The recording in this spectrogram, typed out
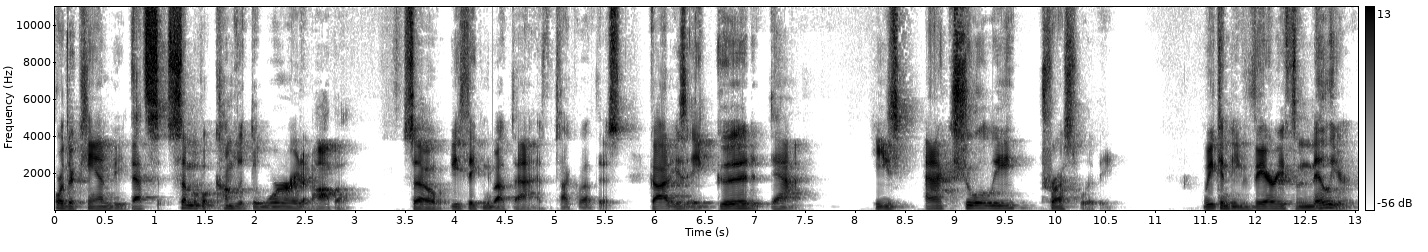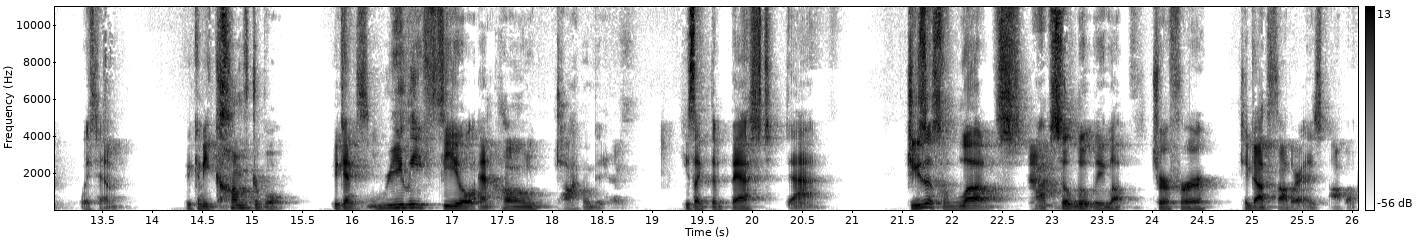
or there can be. That's some of what comes with the word Abba. So be thinking about that as we talk about this. God is a good dad. He's actually trustworthy. We can be very familiar with him. We can be comfortable. We can really feel at home talking to him. He's like the best dad. Jesus loves, absolutely loves to refer to God the Father as Abba.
